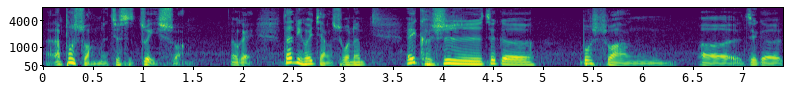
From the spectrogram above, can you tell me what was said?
那不爽呢就是最爽，OK，但你会讲说呢，哎，可是这个不爽，呃，这个。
